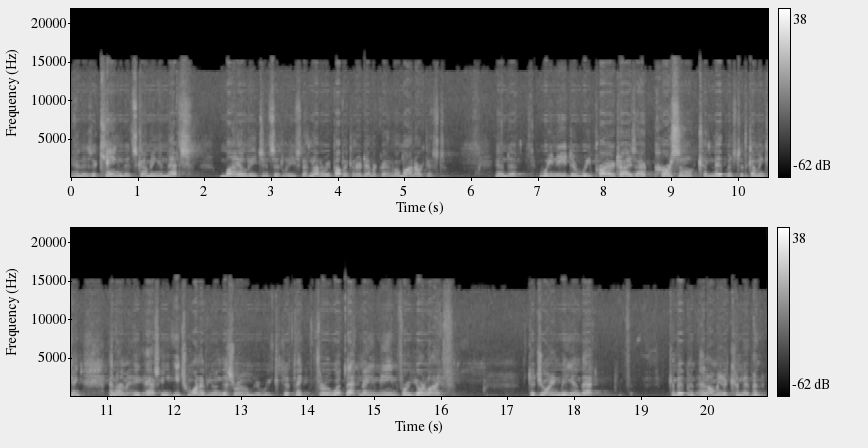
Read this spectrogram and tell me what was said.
And there's a king that's coming, and that's my allegiance at least. I'm not a Republican or Democrat, I'm a monarchist. And uh, we need to reprioritize our personal commitments to the coming king. And I'm asking each one of you in this room to, re- to think through what that may mean for your life. To join me in that commitment. And I don't mean a commitment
